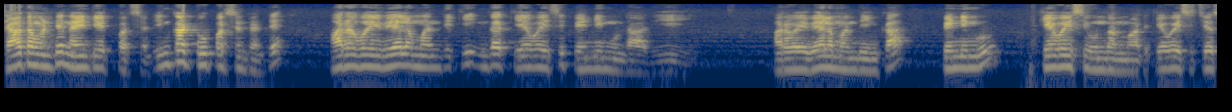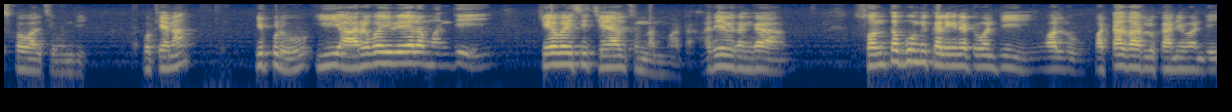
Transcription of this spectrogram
శాతం అంటే నైంటీ ఎయిట్ పర్సెంట్. ఇంకా టూ పర్సెంట్ అంటే అరవై వేల మందికి ఇంకా కేవైసీ పెండింగ్ ఉండాలి అరవై వేల మంది ఇంకా పెండింగు కేవైసీ ఉందన్నమాట. కేవైసీ చేసుకోవాల్సి ఉంది. ఓకేనా? ఇప్పుడు ఈ అరవై వేల మంది కేవైసీ చేయాల్సి ఉందన్నమాట. అదేవిధంగా సొంత భూమి కలిగినటువంటి వాళ్ళు పట్టాదారులు కానివ్వండి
